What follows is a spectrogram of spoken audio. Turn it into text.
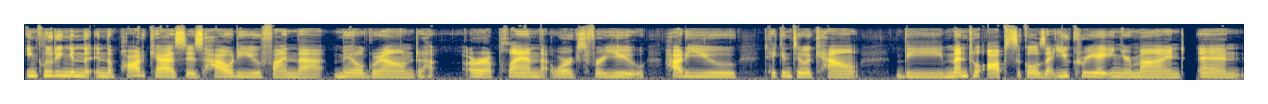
including in the in the podcast is how do you find that middle ground or a plan that works for you how do you take into account the mental obstacles that you create in your mind and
